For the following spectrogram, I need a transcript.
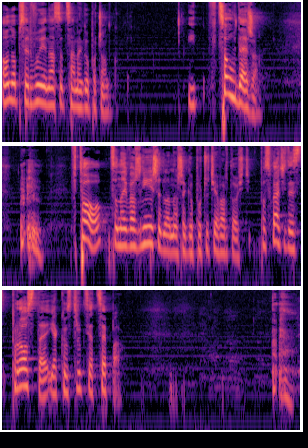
On obserwuje nas od samego początku. I w co uderza? w to, co najważniejsze dla naszego poczucia wartości. Posłuchajcie, to jest proste jak konstrukcja cepa.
